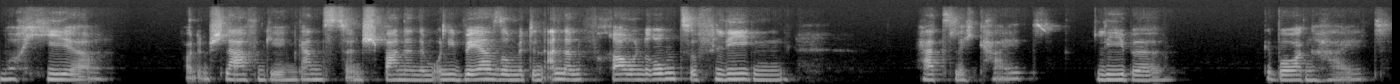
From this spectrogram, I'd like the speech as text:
auch hier vor dem Schlafengehen ganz zu entspannen, im Universum mit den anderen Frauen rumzufliegen. Herzlichkeit, Liebe, Geborgenheit.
